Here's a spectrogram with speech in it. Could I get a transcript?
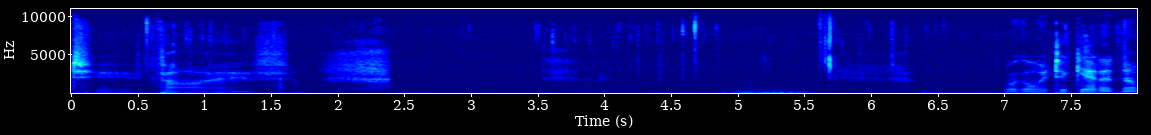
Two, five. We're going to get a num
